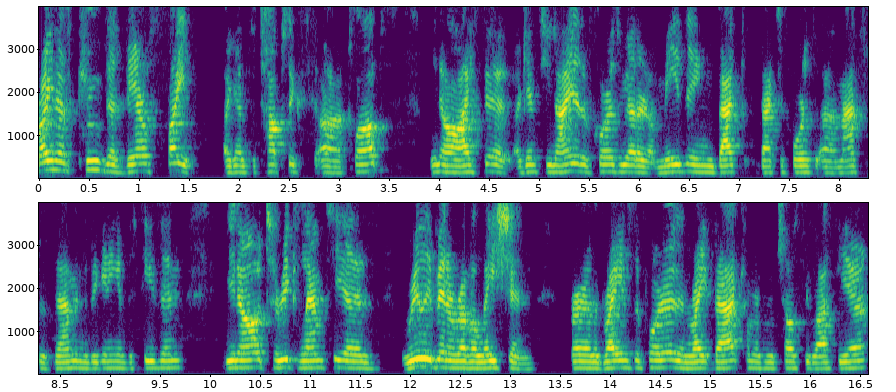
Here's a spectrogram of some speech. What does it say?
Brighton has proved that they'll fight against the top six uh, clubs. You know, I said against United, of course, we had an amazing back back to forth uh, match with them in the beginning of the season. You know, Tariq Lamptey has really been a revelation for the Brighton supporters and right back coming from Chelsea last year.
